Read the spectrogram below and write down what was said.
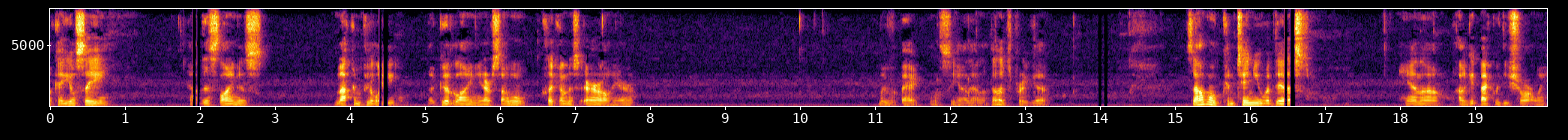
Okay, you'll see how this line is not completely a good line here. So I'm going to click on this arrow here. Move it back. Let's see how that looks. That looks pretty good. So I'm going to continue with this and uh, I'll get back with you shortly.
